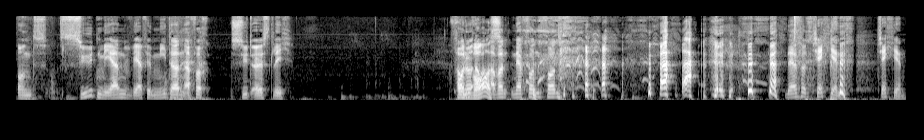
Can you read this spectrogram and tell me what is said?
Und Südmähren wäre für mich dann einfach südöstlich. Von aber, was? Aber, aber ne, von, von, ne, von Tschechien. Tschechien.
